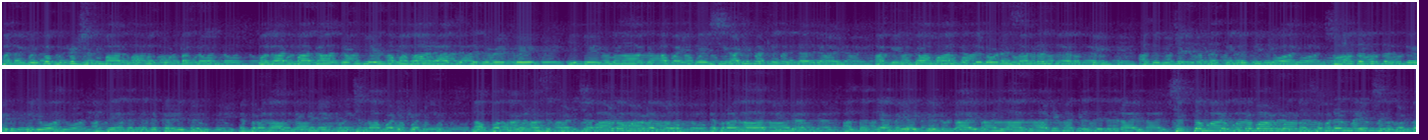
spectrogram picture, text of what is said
പല യുഗപുരുഷന്മാർ നമുക്കുണ്ടല്ലോ. മഹാത്മാഗാന്ധി ഇന്ത്യ എന്ന മഹാരാജ്യത്തിന് വേണ്ടി ഇന്ത്യയിലുള്ളതാകുന്ന വൈദേശിക അടിമറ്റത്തിനെതിരായി അഹിംസാ മാർഗത്തിലൂടെ സമരം നേരത്തെ അത് വിജയപഥത്തിൽ എത്തിക്കുവാൻ സ്വാതന്ത്ര്യം നേടിത്തരുവാൻ അദ്ദേഹത്തിന് കഴിഞ്ഞു. എബ്രഹാം ലിങ്കനെ കുറിച്ച് നാം പഠിക്കുന്നു. നാം പത്താം ക്ലാസ്സിൽ പഠിച്ച പാഠമാണല്ലോ. എബ്രഹാം ലിങ്കൻ അന്നത്തെ അമേരിക്കയിൽ ഉണ്ടായിരുന്നതാകുന്ന അടിമത്തത്തിനെതിരായി ശക്തമായ നിലപാടെടുത്ത് സമരം നയിച്ചത് കൊണ്ട്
